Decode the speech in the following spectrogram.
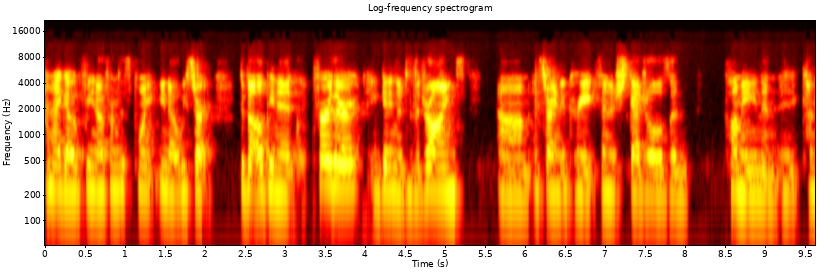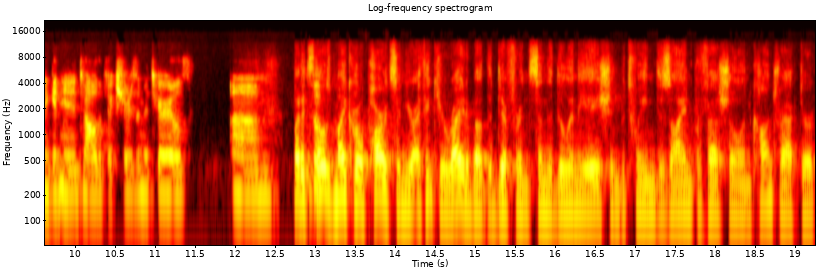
And I go, you know, from this point, you know, we start developing it further and getting into the drawings um, and starting to create finished schedules and plumbing and, and kind of getting into all the fixtures and materials. Um, but it's but, those micro parts, and you're I think you're right about the difference and the delineation between design professional and contractor.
